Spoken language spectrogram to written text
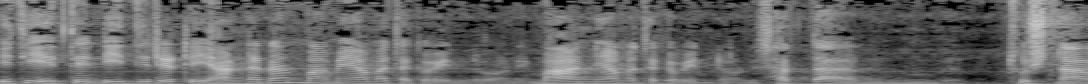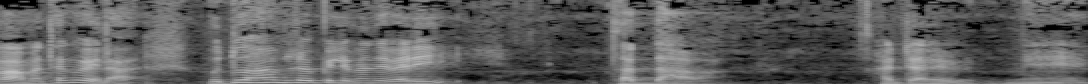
ඉතින් එතෙන් ඉදිරියට යන්න නම් මම අමතක වෙන්න ඕනේ. මාන්නය අමතක වෙන්න ඕනේ. සද්දා තෘෂ්ණාව අමතක වෙලා බුදුහාමුදුරුවෝ පිළිබඳ වැඩි සද්ධාාවක්. අට මේ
